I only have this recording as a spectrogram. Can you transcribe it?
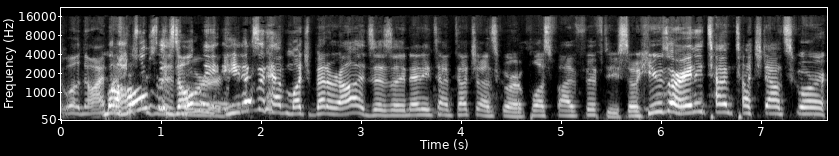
Well, no, I thought this Mahomes was, like, is only more- he doesn't have much better odds as an anytime touchdown scorer, plus 550. So here's our anytime touchdown score,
